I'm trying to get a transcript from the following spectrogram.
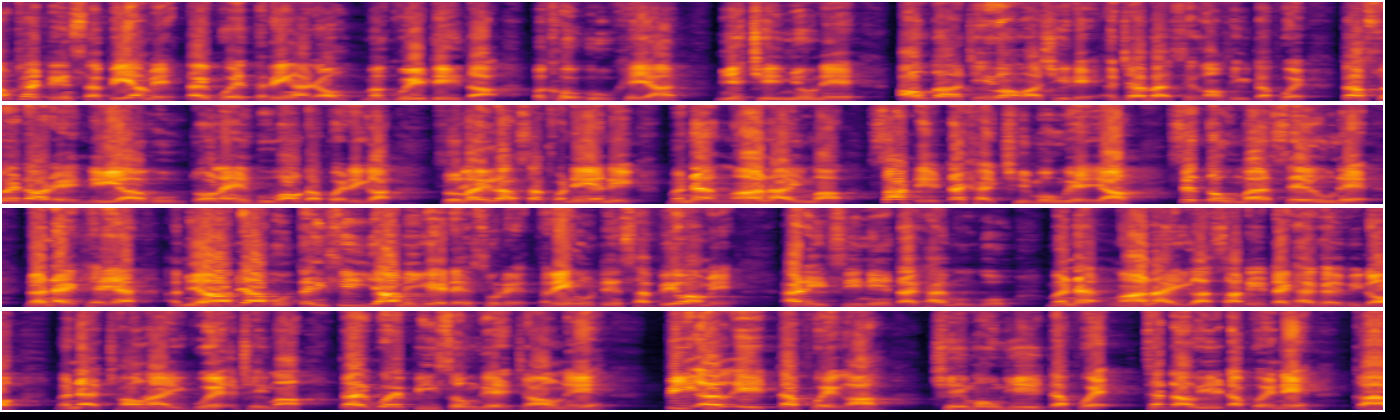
နောက်ထပ်တင်ဆက်ပေးရမယ်တိုက်ပွဲသတင်းကတော့မကွေးဒေတာပခုတ်ကူခရိုင်မြစ်ချေမြို့နယ်အောင်တာကျေးရွာမှာရှိတဲ့အကြမ်းဖက်စစ်ကောင်စီတပ်ဖွဲ့တပ်ဆွဲထားတဲ့နေရာကိုတော်လိုင်းပူပေါင်းတပ်ဖွဲ့တွေကဇူလိုင်လ18ရက်နေ့မနက်9:00နာရီမှာစတင်တိုက်ခိုက်ချေမှုန်းခဲ့ရာစစ်တုံးမှန်10ဦးနဲ့လက်နက်ခဲယမ်းအများအပြားကိုတင်စီရမိခဲ့တယ်ဆိုတဲ့သတင်းကိုတင်ဆက်ပေးပါမယ်အဲ့ဒီစီးနင်းတိုက်ခိုက်မှုကိုမနက်9:00နာရီကစတင်တိုက်ခိုက်ခဲ့ပြီးတော့မနက်6:00နာရီခွဲအချိန်မှာတိုက်ပွဲပြီးဆုံးခဲ့ကြောင်းနဲ့ PLA တပ်ဖွဲ့က ချေမုံကြီးတပ်ဖွဲ့ချက်တောက်ရေးတပ်ဖွဲ့နဲ့ကာ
